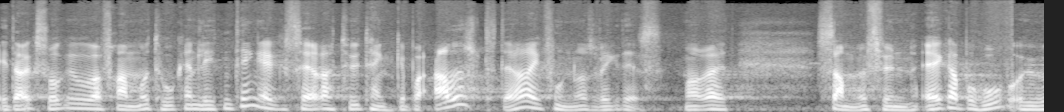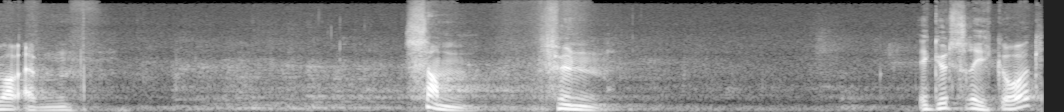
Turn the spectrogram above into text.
I dag så jeg hun var framme og tok en liten ting. Jeg ser at hun tenker på alt. Det har jeg funnet hos Vigdis. Vi har et samme funn. Jeg har behov, og hun har evnen. Samfunn. I Guds rike òg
